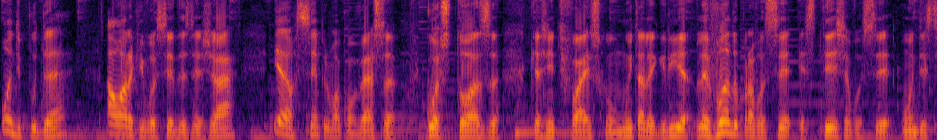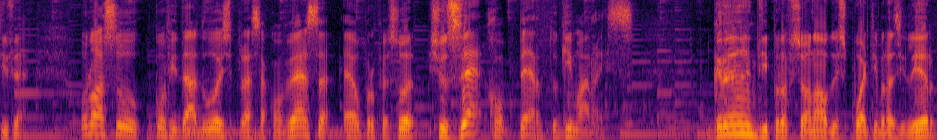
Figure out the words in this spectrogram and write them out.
onde puder, a hora que você desejar. E é sempre uma conversa gostosa que a gente faz com muita alegria, levando para você, esteja você onde estiver. O nosso convidado hoje para essa conversa é o professor José Roberto Guimarães. Grande profissional do esporte brasileiro.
